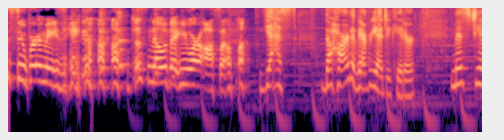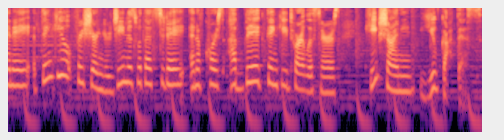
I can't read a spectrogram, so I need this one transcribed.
is super amazing. Just know that you are awesome. Yes, the heart of every educator. Miss Giona, thank you for sharing your genius with us today. And of course, a big thank you to our listeners. Keep shining. You've got this.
